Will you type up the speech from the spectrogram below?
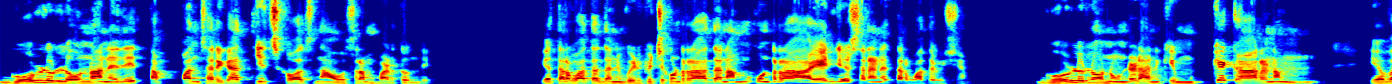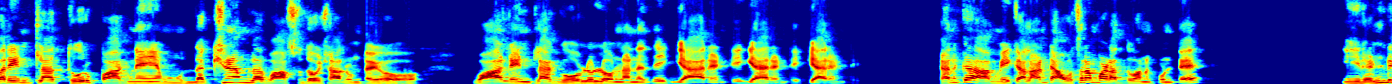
గోల్డ్ లోన్ అనేది తప్పనిసరిగా తీసుకోవాల్సిన అవసరం పడుతుంది. ఇక తర్వాత దాన్ని విడిపించుకుంటారా దాన్ని అమ్ముకుంటారా ఏం చేస్తారనేది తర్వాత విషయం. గోల్డ్ లోన్ ఉండడానికి ముఖ్య కారణం ఎవరి ఇంట్లో తూర్పు ఆగ్నేయం దక్షిణంలో వాస్తు దోషాలు ఉంటాయో వాళ్ళ ఇంట్లో గోల్డ్ లోన్లు అనేది గ్యారంటీ గ్యారంటీ గ్యారంటీ. కనుక మీకు అలాంటి అవసరం పడద్దు అనుకుంటే ఈ రెండు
